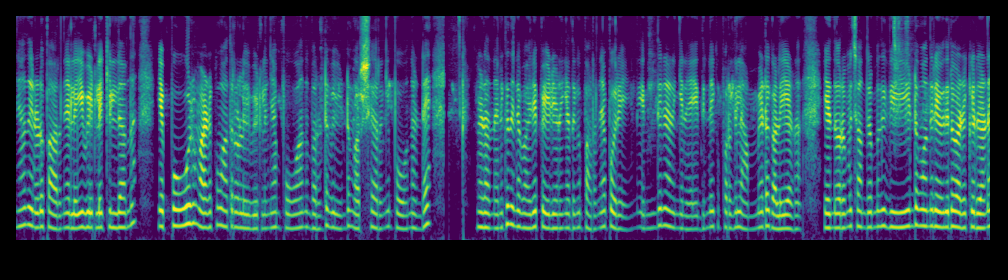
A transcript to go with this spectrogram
ഞാൻ നിന്നോട് പറഞ്ഞല്ലേ ഈ വീട്ടിലേക്ക് ഇല്ലയെന്ന് എപ്പോഴും വഴക്ക് മാത്രമേ ഉള്ളൂ ഈ വീട്ടിൽ ഞാൻ പോവാമെന്ന് പറഞ്ഞിട്ട് വീണ്ടും വർഷം ഇറങ്ങി പോകുന്നുണ്ടേ. എടാ നിനക്ക് നിന്റെ ഭാര്യ പേടിയാണെങ്കിൽ അതങ്ങ് പറഞ്ഞാൽ പോരെ. എന്തിനാണ് ഇങ്ങനെ? ഇതിന്റെയൊക്കെ പുറകിൽ അമ്മയുടെ കളിയാണ്. എന്ന് പറയുമ്പോൾ ചന്ദ്രമതി വീണ്ടും വന്ന് രവിതിയുടെ വഴക്കിടുകയാണ്.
